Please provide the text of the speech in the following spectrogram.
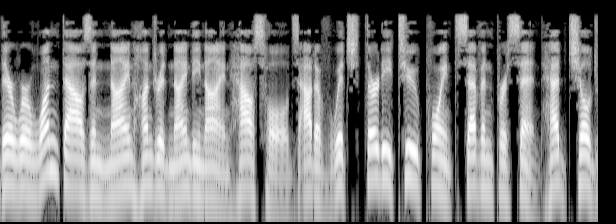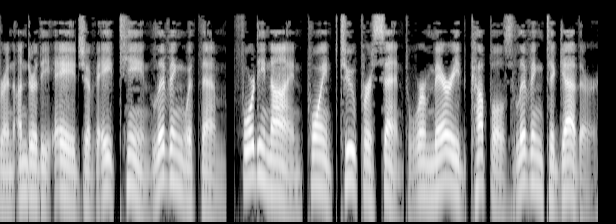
There were 1,999 households out of which 32.7% had children under the age of 18 living with them, 49.2% were married couples living together,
